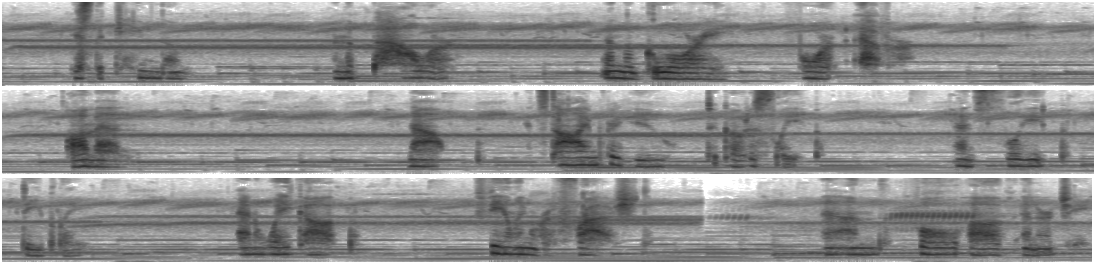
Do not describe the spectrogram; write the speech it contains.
is the kingdom and the power and the glory forever. Amen. Now it's time for you to go to sleep and sleep deeply and wake up feeling refreshed and full of energy.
